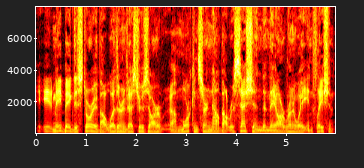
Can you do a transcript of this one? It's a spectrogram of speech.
it may beg the story about whether investors are uh, more concerned now about recession than they are runaway inflation.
